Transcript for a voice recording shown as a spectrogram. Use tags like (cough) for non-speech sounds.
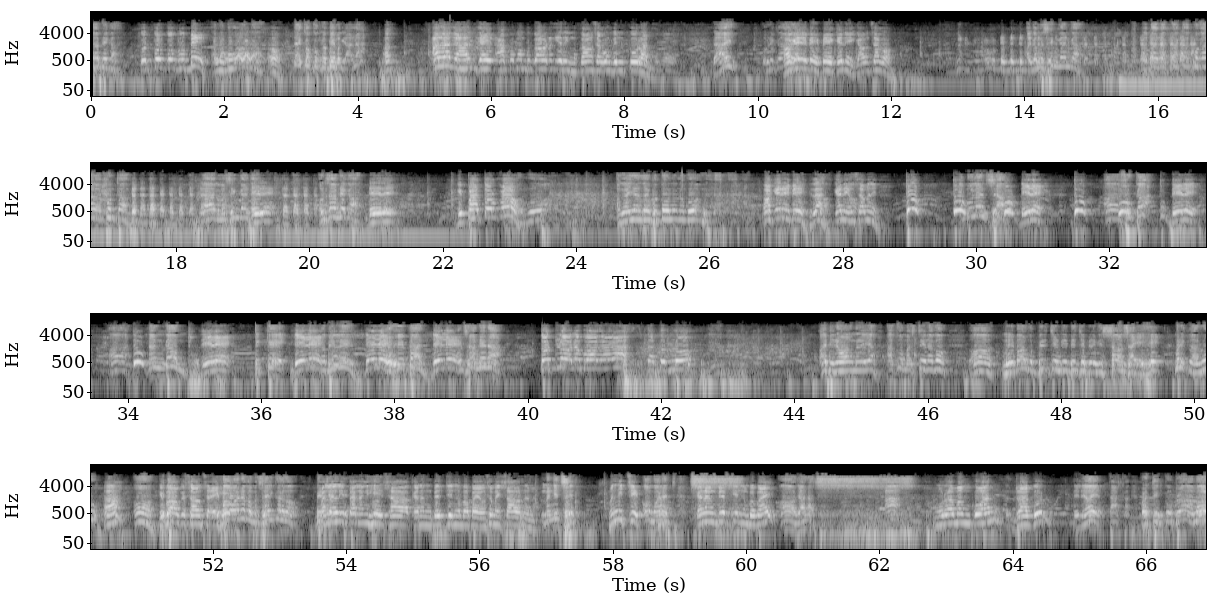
Sabi ka, Kutkol ko glubi. ano buwa ka? Oh. Dahil ko kung gabi mag-ana. Ang alagahan kay ako mambugaw ng iring mo kaon sa akong kinukuran. Dahil, uli ka. Okay, be, be, kini, kaon sa ko. Aga masinggan ka. Aga nakakag mga kunta. Aga masinggan ka. Dili. Unsam ka? Dili. Gipatol ko. Ang ayan sa'yo patulo ng buwang. Okay, be, last, kani, unsa man ni. Tuk, tuk, Ambulansya. tuk, dili. Tuk, Ah, suka. dili. Ah, nanggam. Dili. Tiki. Dili. Kabili. Dili. Uhipan. Dili. Unsam di na? Tudlo ng buhaga ka. Tatudlo. Ay, binuwang mo na yan. Ako, master ako. Ah, may bago virgin, may virgin, pinag sound sa ihi. Balik klaro. Ha? Oh, Ibaw ka sound sa ihi. Ibawa na ko, masay ko na ko. Panalitan ng hi sa kanang virgin nga babae. Unsa may sound na na? Manitsit. Manitsit. Oh, mana. Kanang virgin nga babae? Oh, na. Ah, muramang kuan, dragon. Dili, ay, taka. Bating ko, bra, (laughs) mo.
